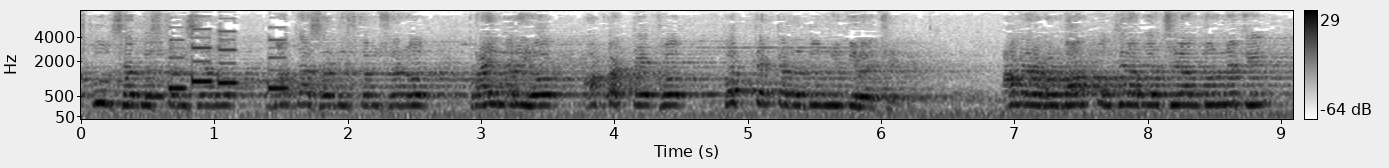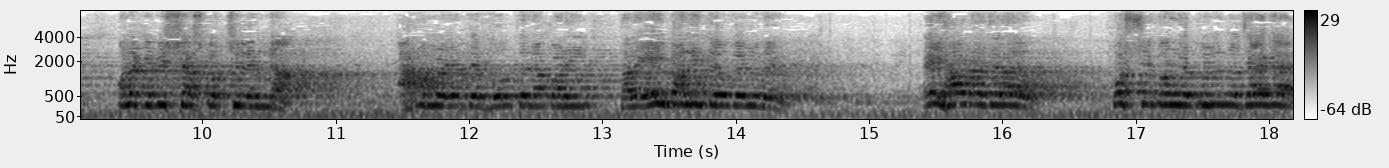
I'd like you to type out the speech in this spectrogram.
স্কুল সার্ভিস কমিশন হোক, মাদ্রাস সার্ভিস কমিশন হোক প্রাইমারি হোক আপার টেট হোক প্রত্যেকটাতে দুর্নীতি হয়েছে। আমরা এখন বামপন্থীরা বলছিলাম দুর্নীতি, অনেকে বিশ্বাস করছিলেন না। আর আমরা যাতে বলতে না পারি, তাহলে এই বালিতেও বেলুড়ে, এই হাওড়া জেলায়ও পশ্চিমবঙ্গের বিভিন্ন জায়গায়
